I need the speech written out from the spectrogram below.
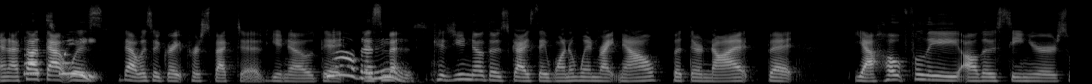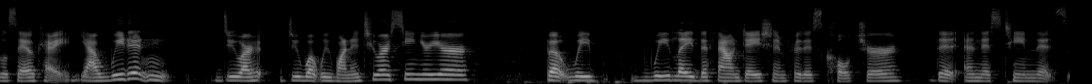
And I thought that was that was a great perspective, you know, that yeah, that as mu- is. because you know those guys they want to win right now but they're not but yeah hopefully all those seniors will say okay yeah we didn't do our do what we wanted to our senior year but we we laid the foundation for this culture that and this team that's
